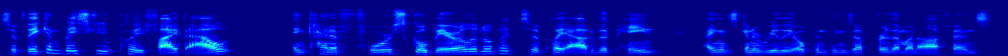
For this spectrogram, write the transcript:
So if they can basically play five out, and kind of force Gobert a little bit to play out of the paint, I think it's going to really open things up for them on offense.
